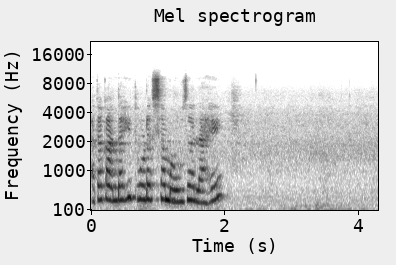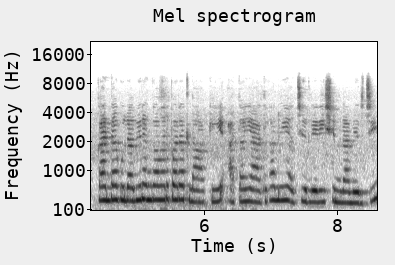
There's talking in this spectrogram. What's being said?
आता कांदाही थोडासा मऊ झाला आहे. कांदा गुलाबी रंगावर परतला की आता यात घालूया चिरलेली शिमला मिरची.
